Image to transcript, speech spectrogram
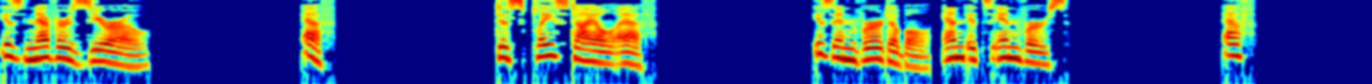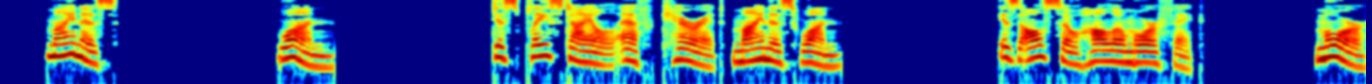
is never zero. F. Display style f is invertible and its inverse f minus 1 display style f caret minus 1 is also holomorphic. More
